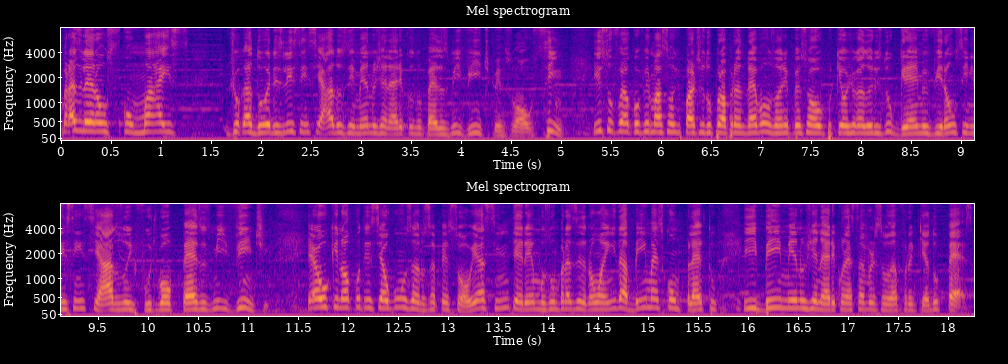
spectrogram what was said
Brasileirão com mais jogadores licenciados e menos genéricos no PES 2020, pessoal. Sim, isso foi a confirmação que parte do próprio André Bonzoni, pessoal, porque os jogadores do Grêmio virão sim licenciados no eFootball PES 2020. É o que não acontecia há alguns anos, né, pessoal? E assim teremos um Brasileirão ainda bem mais completo e bem menos genérico nessa versão da franquia do PES.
